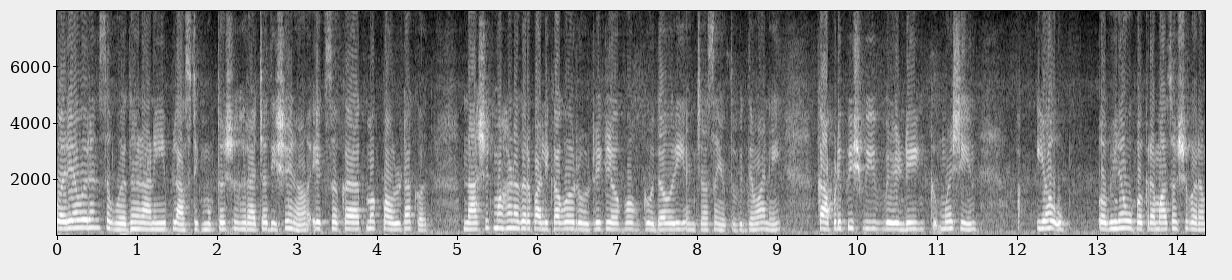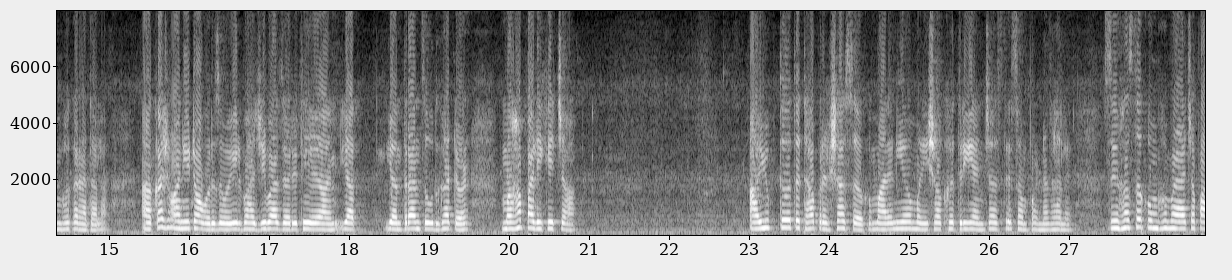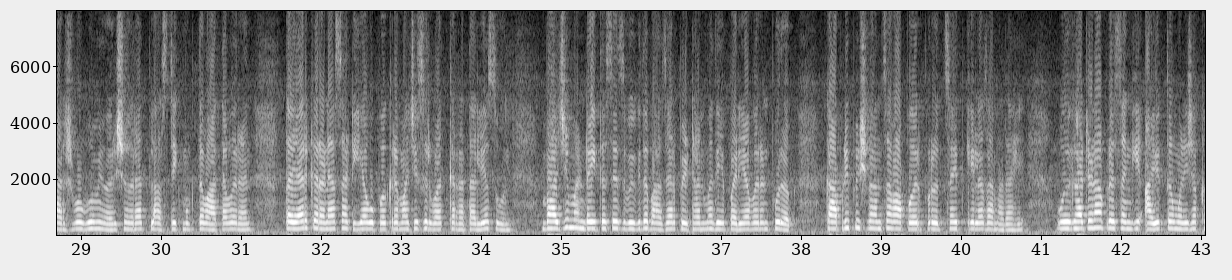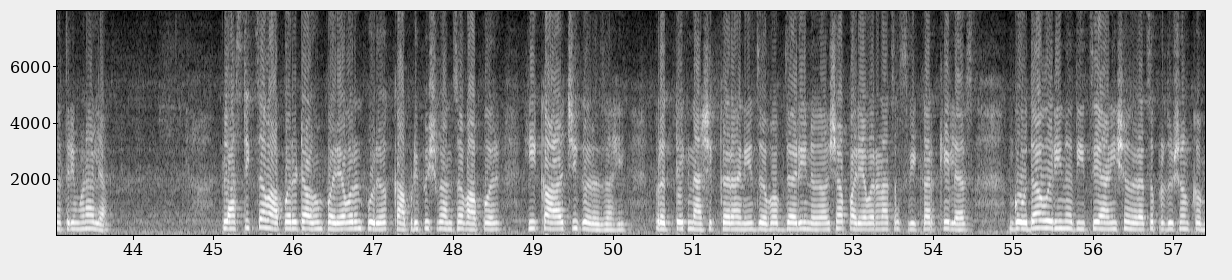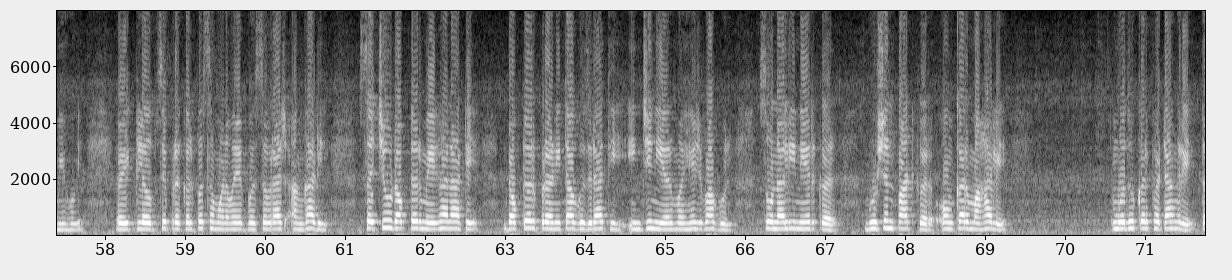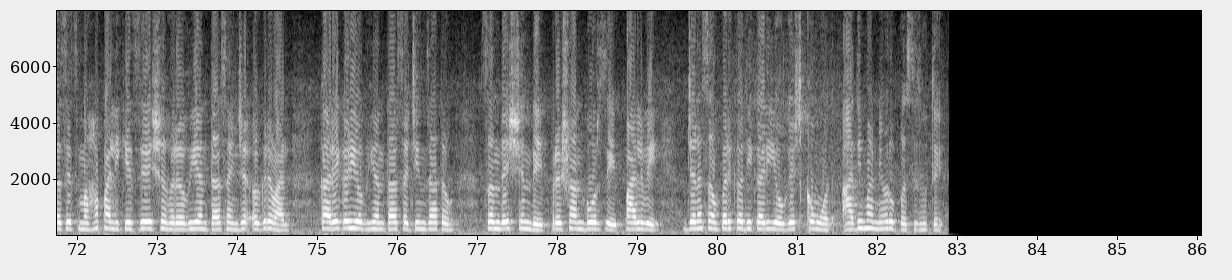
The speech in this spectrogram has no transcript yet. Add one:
पर्यावरण संवर्धन आणि प्लास्टिकमुक्त शहराच्या दिशेनं एक सकारात्मक पाऊल टाकत नाशिक महानगरपालिका व रोटरी क्लब ऑफ गोदावरी यांच्या संयुक्त विद्यमाने कापडी पिशवी वेंडिंग मशीन या उप अभिनव उपक्रमाचा शुभारंभ करण्यात आला. आकाशवाणी टॉवरजवळील भाजी बाजार येथे या या- यंत्रांचं उद्घाटन महापालिकेच्या आयुक्त तथा प्रशासक माननीय मनीषा खत्री यांच्या हस्ते संपन्न झालं सिंहस्थ कुंभमेळ्याच्या पार्श्वभूमीवर शहरात प्लास्टिक मुक्त वातावरण तयार करण्यासाठी या उपक्रमाची सुरुवात करण्यात आली असून भाजी मंडई तसेच विविध बाजारपेठांमध्ये पर्यावरणपूरक कापडी पिशव्यांचा वापर प्रोत्साहित केला जाणार आहे. उद्घाटनाप्रसंगी आयुक्त मनीषा खत्री म्हणाल्या प्लास्टिकचा वापर टाळून पर्यावरणपूरक कापडी पिशव्यांचा वापर ही काळाची गरज आहे. प्रत्येक नाशिककरांनी जबाबदारीनं अशा पर्यावरणाचा स्वीकार केल्यास गोदावरी नदीचे आणि शहराचं प्रदूषण कमी होईल. एक क्लबचे प्रकल्प समन्वयक बसवराज अंगाडी सचिव doctor Megha Nate doctor Pranita Gujarathi engineer Mahesh Bagul Sonali Nerkar Bhushan Patkar Omkar Mahale Madhukar Phatangare तसेच महापालिकेचे शहर अभियंता संजय अग्रवाल कार्यकारी अभियंता सचिन जाधव संदेश शिंदे प्रशांत बोरसे पालवे जनसंपर्क अधिकारी योगेश कमोद आदी मान्यवर उपस्थित होते.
